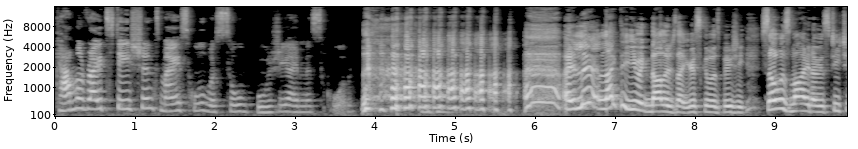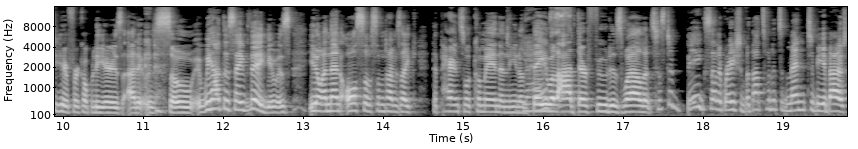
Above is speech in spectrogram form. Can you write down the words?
camel ride stations. My school was so bougie. I miss school. I li- like that you acknowledge that your school was bougie. So was mine. I was teaching here for a couple of years, and it was so we had the same thing. It was you know, and then also sometimes like the parents will come in and you know they will add their food as well. It's just a big celebration, but that's what it's meant to be about.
